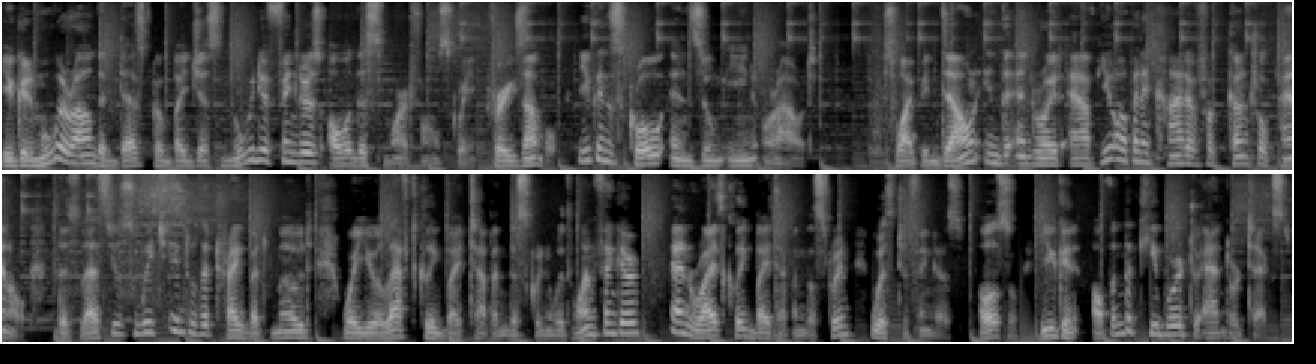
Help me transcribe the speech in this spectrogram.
you can move around the desktop by just moving your fingers over the smartphone screen. For example, you can scroll and zoom in or out. Swiping down in the Android app, you open a kind of a control panel that lets you switch into the trackpad mode, where you left-click by tapping the screen with one finger and right-click by tapping the screen with two fingers. Also, you can open the keyboard to enter text.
